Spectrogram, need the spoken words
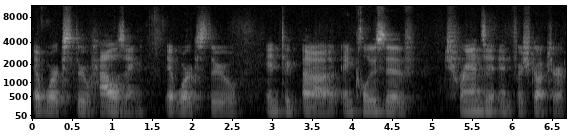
It works through housing. It works through uh, inclusive transit infrastructure.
